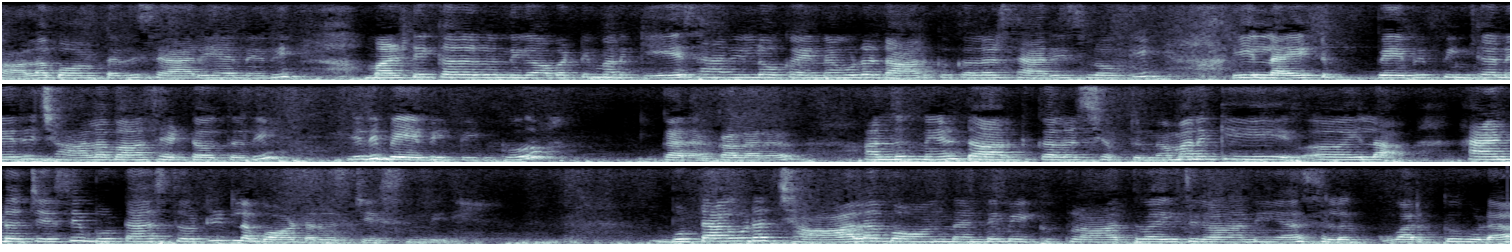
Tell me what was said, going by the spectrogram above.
చాలా బాగుంటుంది. శారీ అనేది మల్టీ కలర్ ఉంది కాబట్టి మనకి ఏ శారీలోకైనా కూడా డార్క్ కలర్ శారీస్లోకి ఈ లైట్ బేబీ పింక్ అనేది చాలా బాగా సెట్ అవుతుంది. ఇది బేబీ పింక్ కదా కలర్. అందుకు నేను డార్క్ కలర్స్ చెప్తున్నా. మనకి ఇలా హ్యాండ్ వచ్చేసి బుటాస్ తోటి ఇట్లా బార్డర్ వచ్చేసింది. బుటా కూడా చాలా బాగుందండి మీకు క్లాత్ వైజ్ కానీ అసలు వర్క్ కూడా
